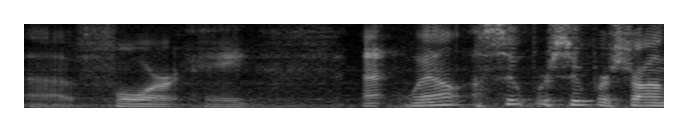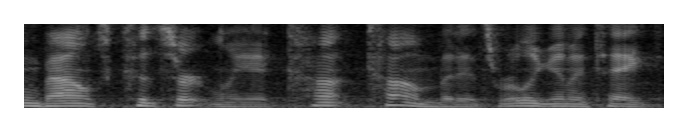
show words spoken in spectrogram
uh, for a uh, well, a super, super strong bounce could certainly come, but it's really going to take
